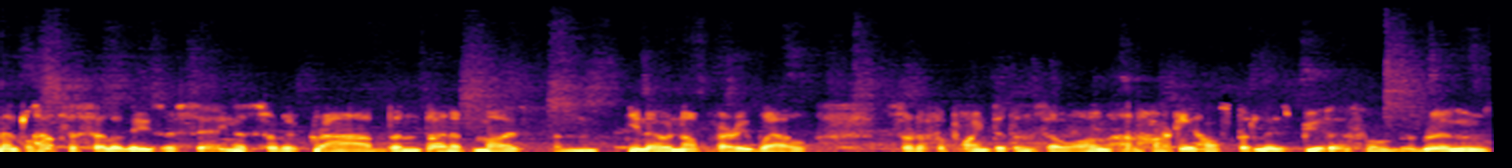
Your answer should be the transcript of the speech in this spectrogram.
mental health facilities are seen as sort of drab and down at mouth and, you know, not very well sort of appointed and so on. And Hartley Hospital is beautiful. The rooms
